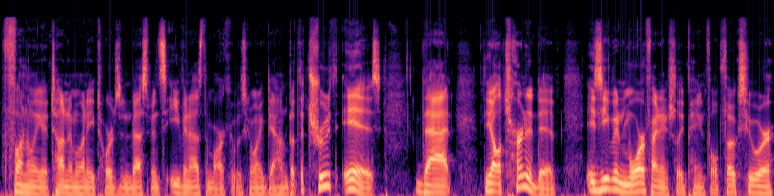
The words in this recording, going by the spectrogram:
funneling a ton of money towards investments even as the market was going down. But the truth is that the alternative is even more financially painful. Folks who are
